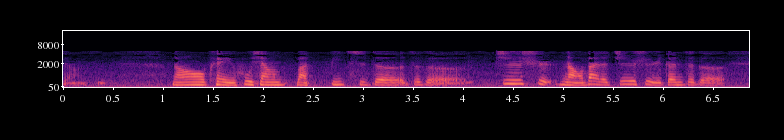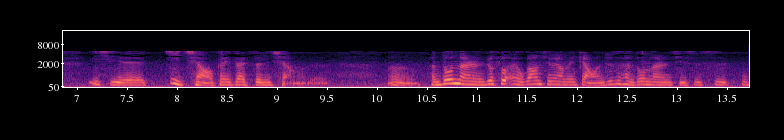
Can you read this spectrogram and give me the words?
这样子，然后可以互相把彼此的这个知识、脑袋的知识跟这个一些技巧可以再增强的。嗯，很多男人就说，哎，我刚刚前面还没讲完，就是很多男人其实是不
